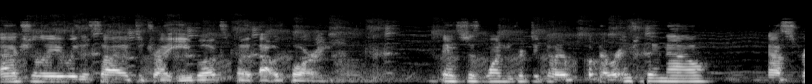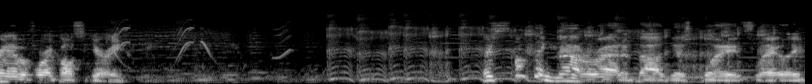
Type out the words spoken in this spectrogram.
Actually, we decided to try ebooks, but that was boring. It's just one particular book that we're interested in now. Now scram before I call security. There's something not right about this place lately.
